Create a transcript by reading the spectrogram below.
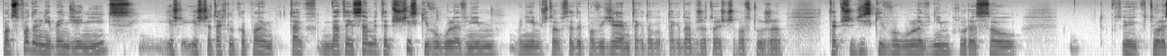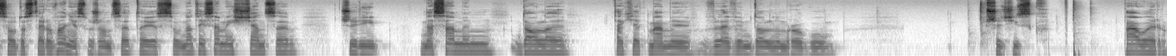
pod spodem nie będzie nic. Jeszcze, jeszcze tak tylko powiem, tak, na tej samej te przyciski w ogóle w nim, nie wiem, czy to wtedy powiedziałem tak, do, tak dobrze, to jeszcze powtórzę. Te przyciski w ogóle w nim, które są, które są do sterowania służące, to jest, są na tej samej ściance, czyli na samym dole, tak jak mamy w lewym dolnym rogu przycisk power,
